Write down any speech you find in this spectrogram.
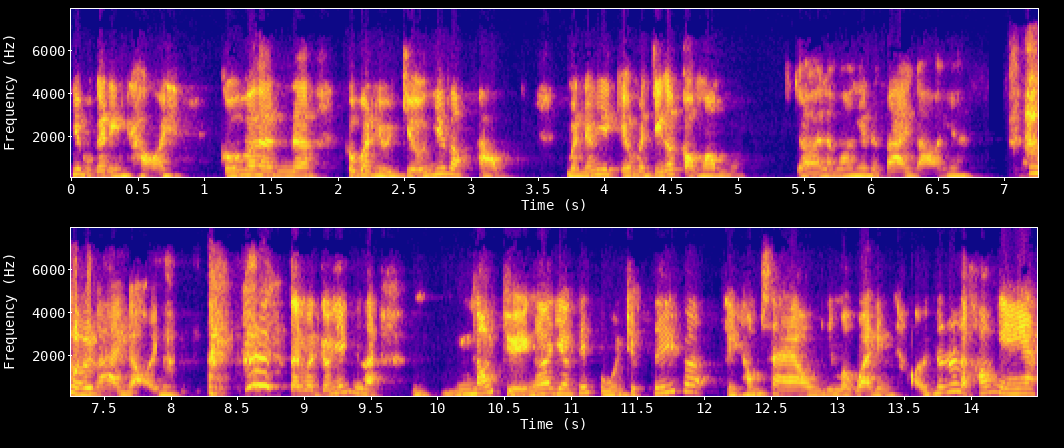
với một cái điện thoại của bên ờ, của bên hiệu trưởng dưới văn phòng. Mình giống như kiểu mình chỉ có cầu mong thôi. Trời làm ơn nha đừng có ai gọi nha. Đừng có ai gọi. Nha tại mình cảm giác như là nói chuyện á giao tiếp phụ huynh trực tiếp á thì không sao nhưng mà qua điện thoại nó rất là khó nghe.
